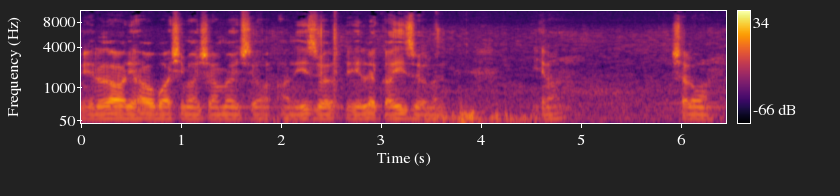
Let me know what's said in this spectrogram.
may the Lord Yahweh Shema Shem mercy on Israel, the elect of Israel, man. You know, Shalom.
